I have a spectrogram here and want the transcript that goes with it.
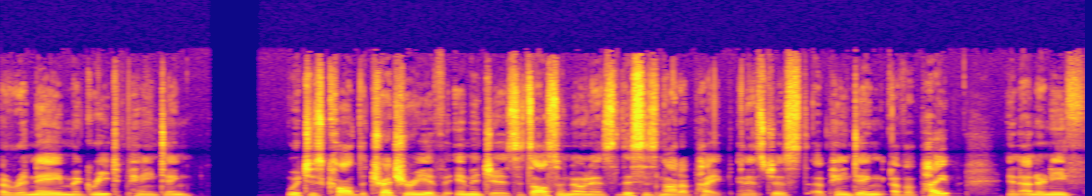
a Rene Magritte painting which is called The Treachery of Images. It's also known as This Is Not a Pipe, and it's just a painting of a pipe, and underneath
